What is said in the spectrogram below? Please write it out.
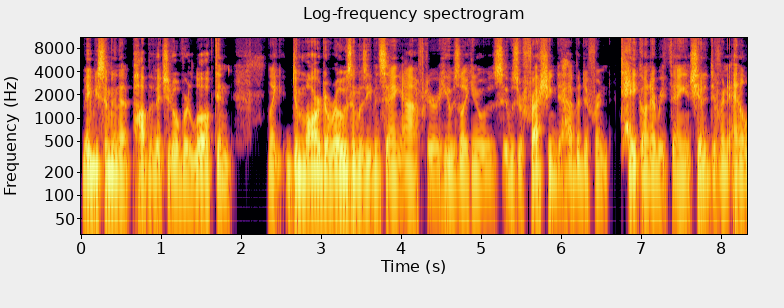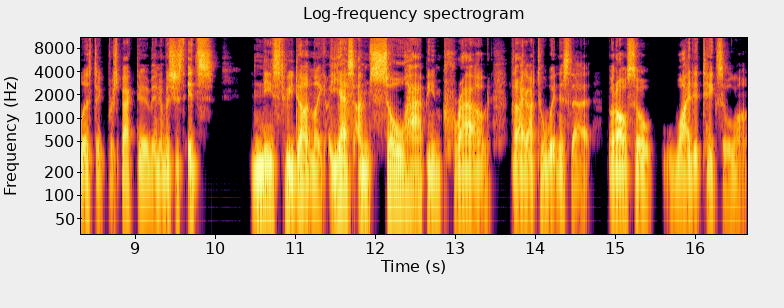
maybe something that Popovich had overlooked. And like DeMar DeRozan was even saying after he was like, you know, it was it was refreshing to have a different take on everything, and she had a different analytic perspective, and it was just it's needs to be done. Like, yes, I'm so happy and proud that I got to witness that, but also why did it take so long?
